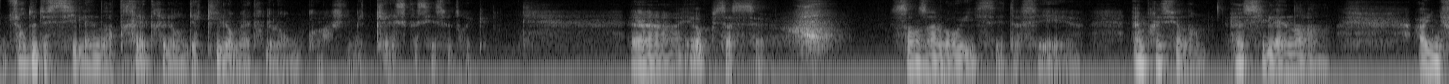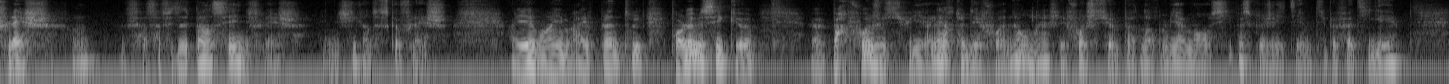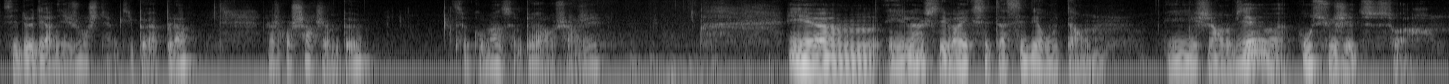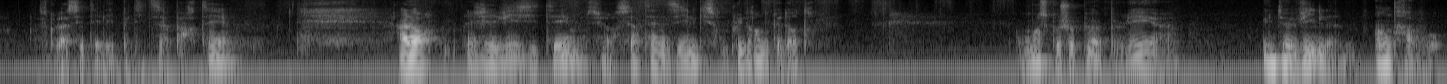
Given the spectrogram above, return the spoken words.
une sorte de cylindre très très long, des kilomètres de long. Quoi. Je dis, mais qu'est-ce que c'est ce truc? Et hop, ça se. Sans un bruit, c'est assez euh, impressionnant. Un cylindre à une flèche. hein. Ça, ça faisait penser une flèche, une gigantesque flèche. Vous voyez, moi, il m'arrive plein de trucs. Le problème, c'est que euh, parfois je suis alerte, des fois non. hein. Des fois, je suis un peu endormi à moi aussi parce que j'ai été un petit peu fatigué. Ces deux derniers jours, j'étais un petit peu à plat. Là, je recharge un peu. Ça commence un peu à recharger. Et, euh, et là, c'est vrai que c'est assez déroutant. Et j'en viens au sujet de ce soir. Parce que là, c'était les petites apartés. Alors, j'ai visité sur certaines îles qui sont plus grandes que d'autres. Moi, ce que je peux appeler euh, une ville en travaux.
